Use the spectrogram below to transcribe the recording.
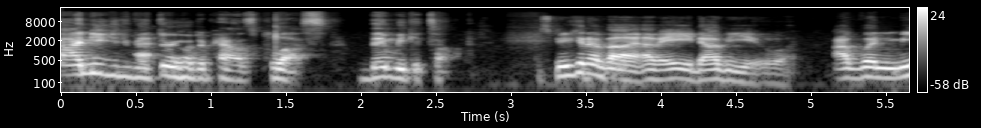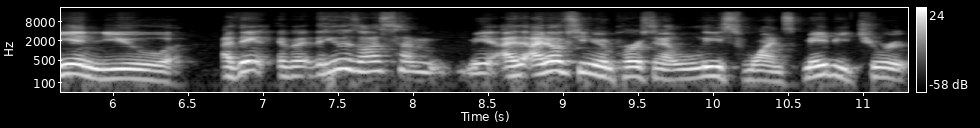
I need you to be 300 pounds plus. Then we could talk. Speaking of uh, of AEW, I, when me and you I think, I think it was the last time me. I, I, know I've seen you in person at least once, maybe two or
